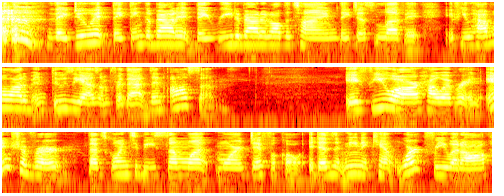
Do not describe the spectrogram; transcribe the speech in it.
they do it they think about it they read about it all the time they just love it if you have a lot of enthusiasm for that then awesome if you are however an introvert that's going to be somewhat more difficult. It doesn't mean it can't work for you at all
